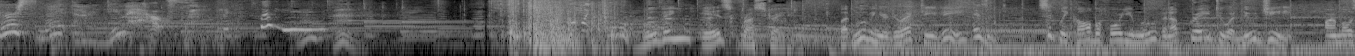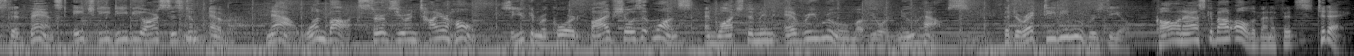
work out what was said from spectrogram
First night at our new house. Mm-hmm. Moving is frustrating, but moving your DirecTV isn't. Simply call before you move and upgrade to a new Genie our most advanced HD DVR system ever. Now, one box serves your entire home, so you can record five shows at once and watch them in every room of your new house. The DirecTV Movers deal. Call and ask about all the benefits today.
